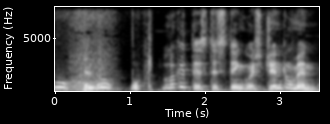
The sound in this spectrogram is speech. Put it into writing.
Oh, hello. Okay. Look at this distinguished gentleman.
